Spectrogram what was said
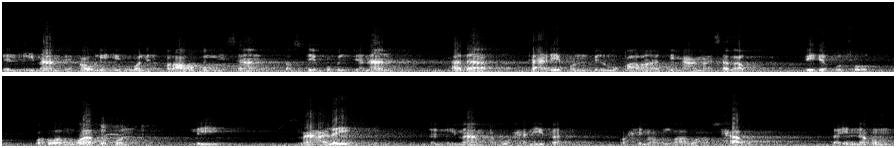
للإيمان بقوله هو الإقرار باللسان والتصديق بالجنان هذا تعريف بالمقارنة مع ما سبق فيه قصور وهو موافق لما عليه الإمام أبو حنيفة رحمه الله وأصحابه فإنهم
